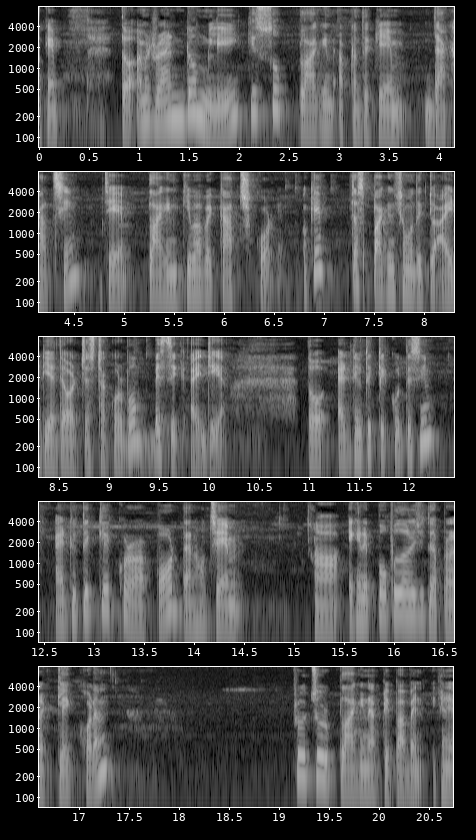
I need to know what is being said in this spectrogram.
ওকে তো আমি র্যান্ডমলি কিছু প্লাগইন আপনাদেরকে দেখাচ্ছি যে প্লাগইন কীভাবে কাজ করে। ওকে জাস্ট প্লাগইন সম্বন্ধে একটু আইডিয়া দেওয়ার চেষ্টা করব বেসিক আইডিয়া তো অ্যাড নিউতে ক্লিক করতেছি। অ্যাড নিউতে ক্লিক করার পর দেন হচ্ছে এখানে পপুলারে যদি আপনারা ক্লিক করেন, প্রচুর প্লাগইন আপনি পাবেন। এখানে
